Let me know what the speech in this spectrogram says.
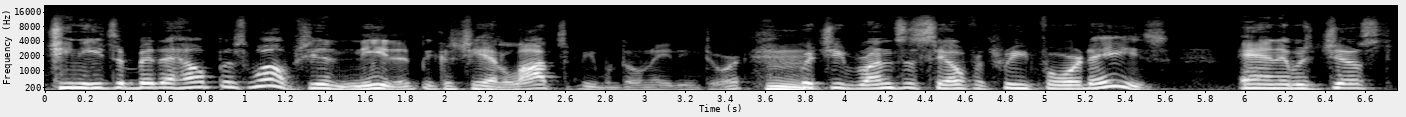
she needs a bit of help as well. She didn't need it because she had lots of people donating to her, Hmm. but she runs the sale for three, four days, and it was just.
